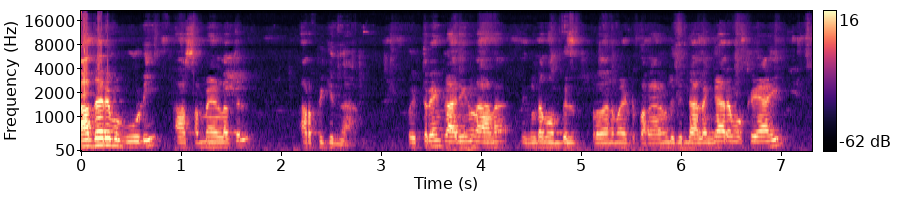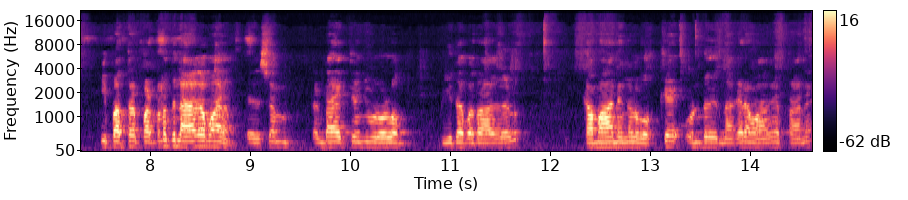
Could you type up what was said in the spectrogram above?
ആദരവ് കൂടി ആ സമ്മേളനത്തിൽ അർപ്പിക്കുന്നതാണ്. അപ്പോൾ ഇത്രയും കാര്യങ്ങളാണ് നിങ്ങളുടെ മുമ്പിൽ പ്രധാനമായിട്ട് പറയാനുള്ളത്. ഇതിന്റെ അലങ്കാരമൊക്കെയായി ഈ പത്ര പട്ടണത്തിലാകമാനം ഏകദേശം രണ്ടായിരത്തി അഞ്ഞൂറോളം വിവിധ പതാകകളും കമാനങ്ങളും ഒക്കെ ഉണ്ട് നഗരമാകെ താനെ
